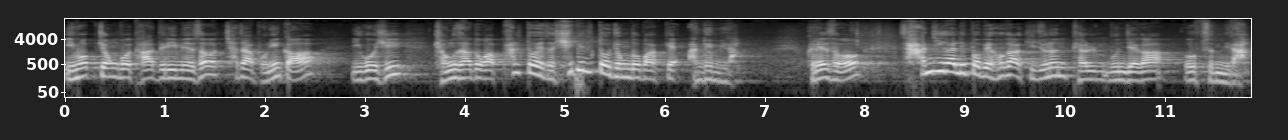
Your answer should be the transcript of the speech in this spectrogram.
임업 정보 다 들이면서 찾아보니까 이곳이 경사도가 8도에서 11도 정도밖에 안 됩니다. 그래서 산지관리법의 허가 기준은 별 문제가 없습니다.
